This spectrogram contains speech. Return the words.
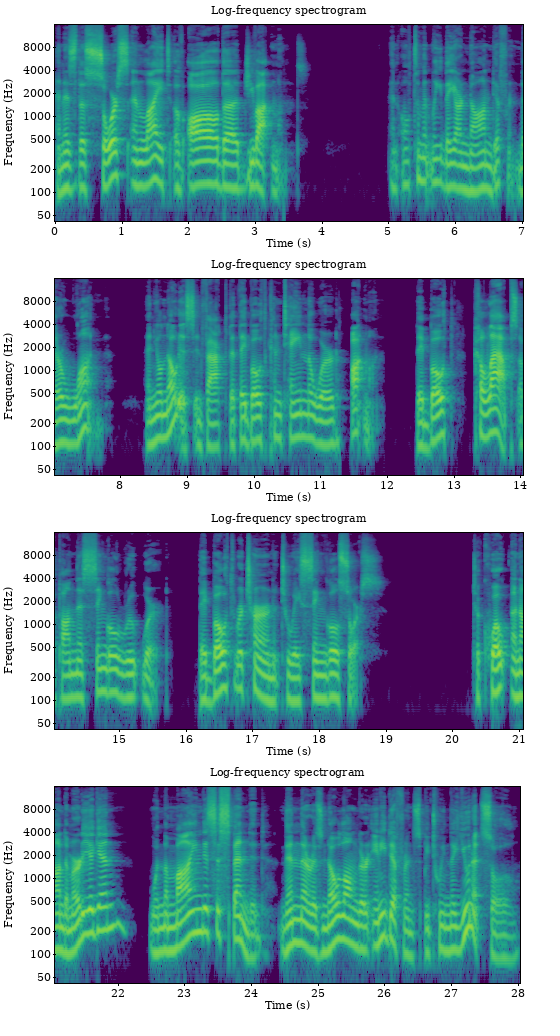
and is the source and light of all the Jivatmans. And ultimately, they are non different, they're one. And you'll notice, in fact, that they both contain the word Atman. They both collapse upon this single root word. They both return to a single source. To quote Anandamurti again, when the mind is suspended, then there is no longer any difference between the unit soul,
